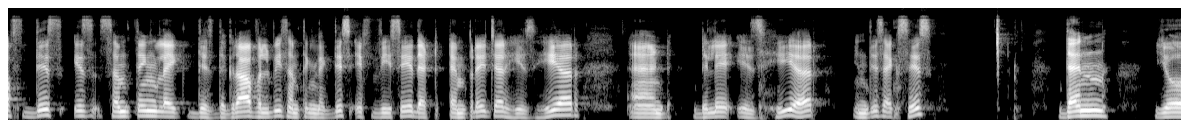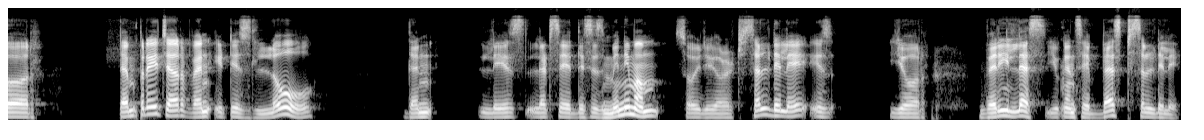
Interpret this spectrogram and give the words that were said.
of this is something like this. The graph will be something like this. If we say that temperature is here and delay is here in this axis then your temperature when it is low then let's, let's say this is minimum. So your cell delay is your very less you can say best cell delay.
